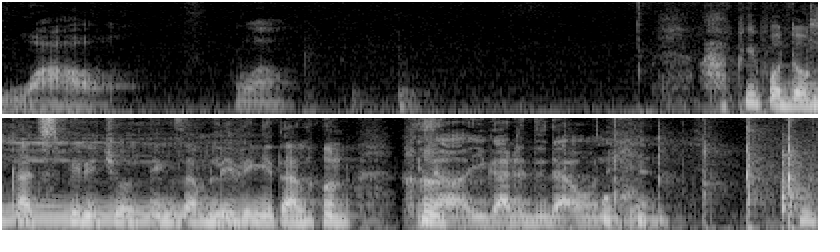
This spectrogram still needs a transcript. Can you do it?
Wow. wow. Ah, People don't catch spiritual things. I'm leaving it alone. no, you got to do that one again.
